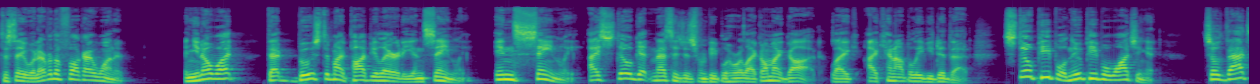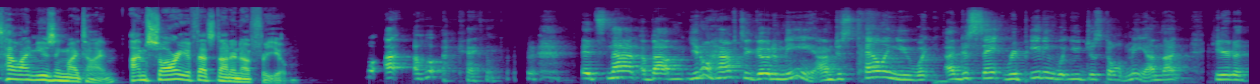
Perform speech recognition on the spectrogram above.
to say whatever the fuck I wanted. And you know what? That boosted my popularity insanely. Insanely. I still get messages from people who are like, oh my God, like, I cannot believe you did that. Still people, new people watching it. So that's how I'm using my time. I'm sorry if that's not enough for you. Well, I, oh, okay. It's not about you don't have to go to me. I'm just telling you what I'm just saying repeating what you just told me. I'm not here to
